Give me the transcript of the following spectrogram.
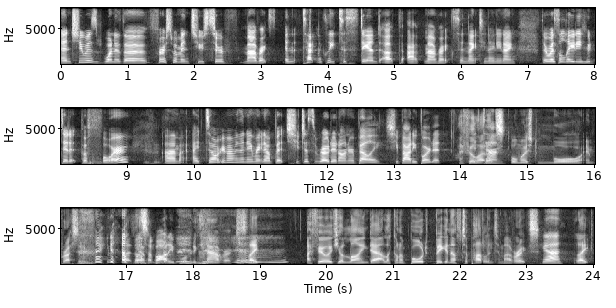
and she was one of the first women to surf Mavericks and technically to stand up at Mavericks in 1999. There was a lady who did it before. Mhm. Um, I don't remember the name right now, but she just rode it on her belly. She bodyboarded. I feel Get like that's almost more impressive. I know. That- that's yeah, a- bodyboarding Mavericks. like, I feel if you're lying down, like on a board big enough to paddle into Mavericks, Yeah, like,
